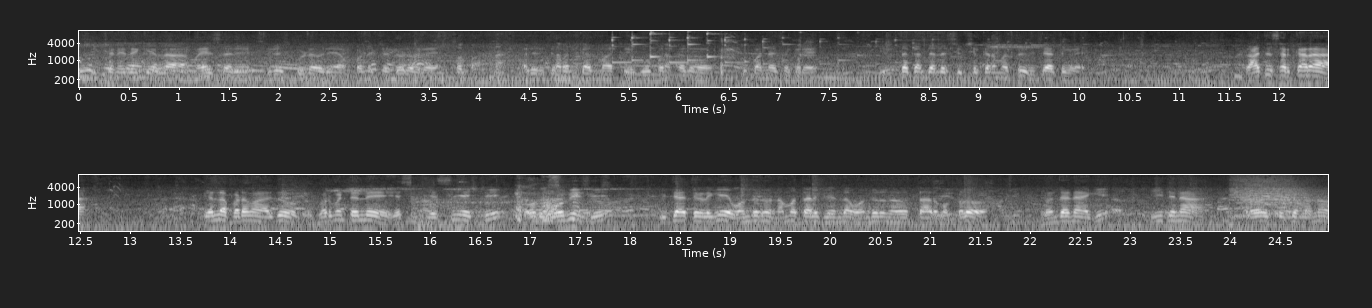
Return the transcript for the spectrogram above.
ಶಿಕ್ಷಣ ಇಲಾಖೆ ಎಲ್ಲ ಮಹೇಶ್ ಅವರೇ ಸುರೇಶ್ ಗೌಡ ಅವರೇ, ಅಪ್ಪಣ್ಣ ಚಂದೂರ್ ಅವರೇ, ಅದೇ ರೀತಿ ಮಲ್ಲಿಕಾರ್ಜ್ ಮಾತೆ ಸರ್ ಉಪನ್ಯಾಸಕರೇ ಇರ್ತಕ್ಕಂಥ ಎಲ್ಲ ಶಿಕ್ಷಕರು ಮತ್ತು ವಿದ್ಯಾರ್ಥಿಗಳೇ. ರಾಜ್ಯ ಸರ್ಕಾರ ಎಲ್ಲ ಬಡವ ಇದು ಗೌರ್ಮೆಂಟಲ್ಲಿ S S C, S T O B C ವಿದ್ಯಾರ್ಥಿಗಳಿಗೆ ಒಂದು ನಮ್ಮ ತಾಲೂಕಿನಿಂದ ಒಂದು ನಲವತ್ತಾರು ಮಕ್ಕಳು ನೋಂದಣಿಯಾಗಿ ಈ ದಿನ ಪ್ರವಾಸೋದ್ಯಮವನ್ನು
